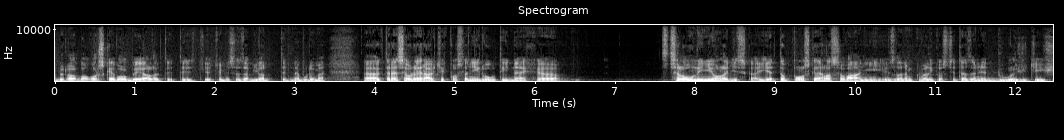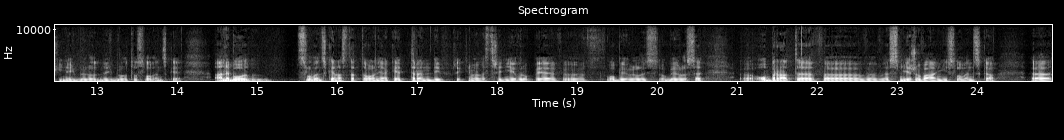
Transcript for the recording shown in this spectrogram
dodal bavorské volby, ale ty, ty, tě, těmi se zabývat teď nebudeme, eh, které se odehrály v těch posledních dvou týdnech. Eh, z celou unijního hlediska. Je to polské hlasování i vzhledem k velikosti té země důležitější, než bylo, než bylo to slovenské? A nebo slovenské nastartoval nějaké trendy, řekněme, ve střední Evropě, objevil, objevil se eh, obrat v, v, ve směřování Slovenska eh,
